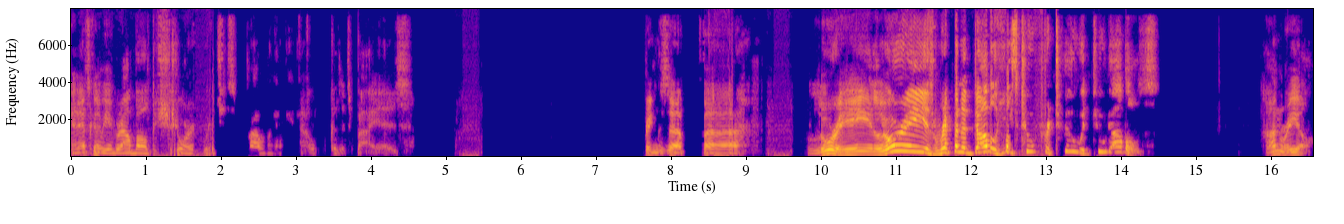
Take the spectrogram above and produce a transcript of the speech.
And that's going to be a ground ball to short, which is probably going to be out because it's Baez. Brings up uh, Leury. Leury is ripping a double. He's two for two with two doubles. Unreal.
